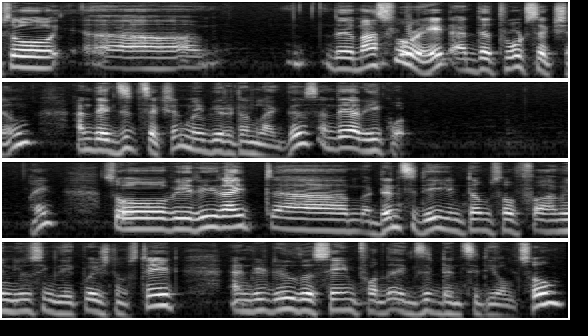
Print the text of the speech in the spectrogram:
So, the mass flow rate at the throat section and the exit section may be written like this and they are equal right. So, we rewrite um, density in terms of I mean using the equation of state and we do the same for the exit density also.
